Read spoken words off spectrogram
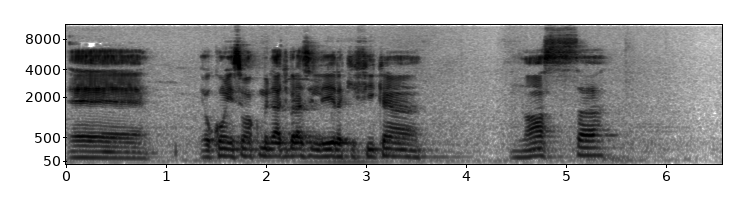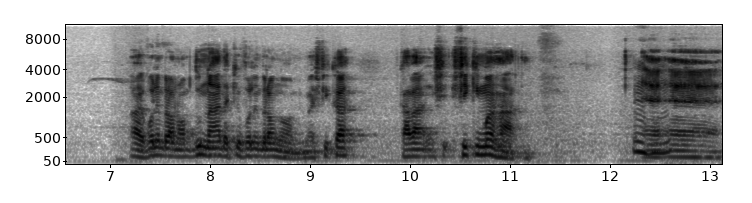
É, eu conheci uma comunidade brasileira que fica. Nossa. Ah, eu vou lembrar o nome. Do nada que eu vou lembrar o nome, mas fica, fica, fica em Manhattan. Uhum. É, é,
